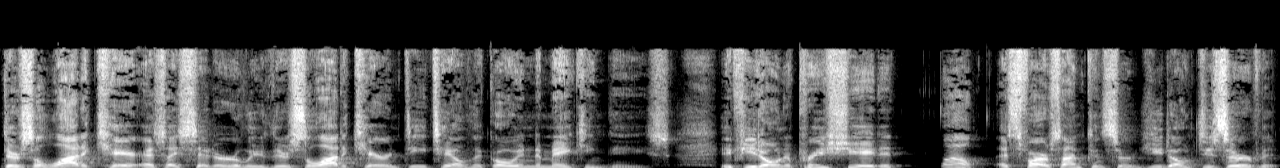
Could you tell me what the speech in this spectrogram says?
There's a lot of care, as I said earlier, there's a lot of care and detail that go into making these. If you don't appreciate it, well, as far as I'm concerned, you don't deserve it.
